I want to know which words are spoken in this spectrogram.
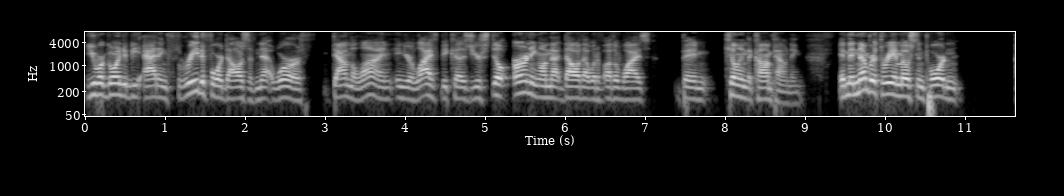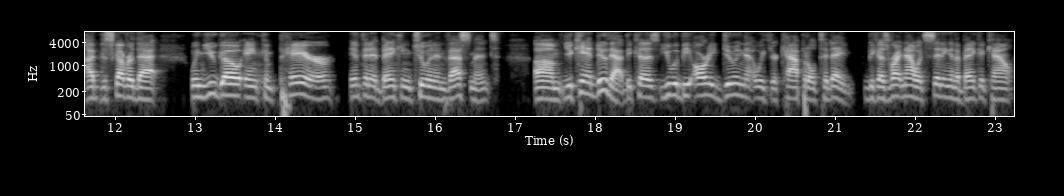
you are going to be adding three to four dollars of net worth down the line in your life because you're still earning on that dollar that would have otherwise been killing the compounding. And then number three, and most important, I've discovered that when you go and compare infinite banking to an investment, um, you can't do that because you would be already doing that with your capital today. Because right now it's sitting in a bank account,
